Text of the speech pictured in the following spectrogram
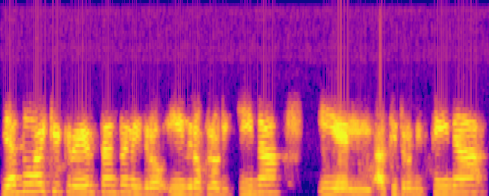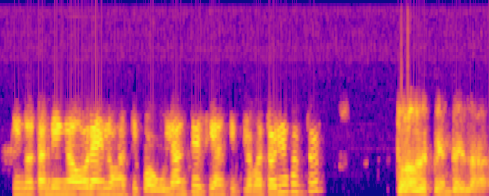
Ya no hay que creer tanto en la hidro hidrocloriquina y el acitromicina, sino también ahora en los anticoagulantes y antiinflamatorios, doctor. Todo depende de la,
